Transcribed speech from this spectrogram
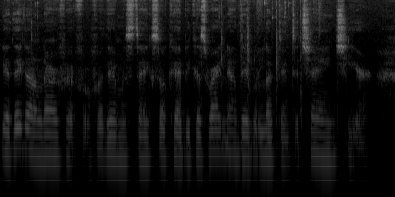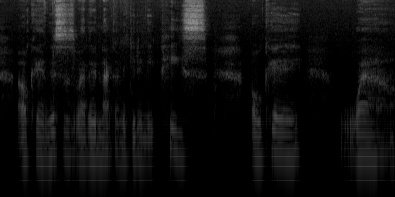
yeah, they're going to learn for, for, for their mistakes, okay? Because right now they're reluctant to change here. Okay, and this is why they're not going to get any peace. Okay? Wow.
